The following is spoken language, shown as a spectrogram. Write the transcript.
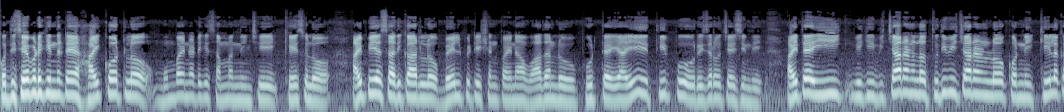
కొద్దిసేపటి కిందటే హైకోర్టులో ముంబై నటికి సంబంధించి కేసులో ఐపీఎస్ అధికారులు బెయిల్ పిటిషన్ పైన వాదనలు పూర్తయ్యాయి. తీర్పు రిజర్వ్ చేసింది. అయితే ఈ విచారణలో తుది విచారణలో కొన్ని కీలక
